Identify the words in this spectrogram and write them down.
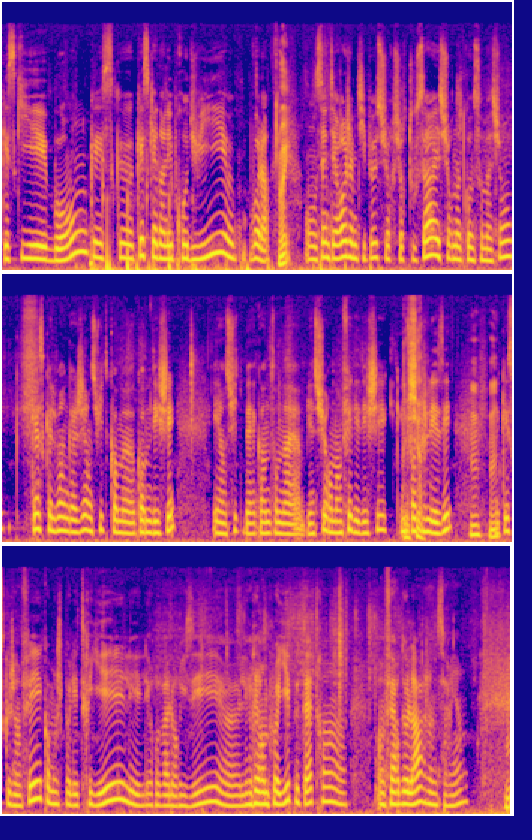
qu'est-ce qui est bon? Qu'est-ce que- qu'est-ce qu'il y a dans les produits? Euh, Voilà. Oui. On s'interroge un petit peu sur, sur tout ça et sur notre consommation. Qu'est-ce qu'elle va engager ensuite comme, euh, comme déchets? Et ensuite, ben, quand on a, bien sûr, on en fait des déchets une Bien fois sûr. que je les ai. Mhm. ben, Qu'est-ce que j'en fais? Comment je peux les trier, les, les revaloriser, euh, les réemployer peut-être, hein, en faire de l'art, j'en sais rien. Mhm.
